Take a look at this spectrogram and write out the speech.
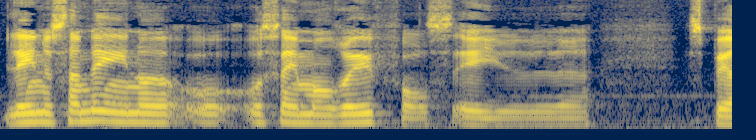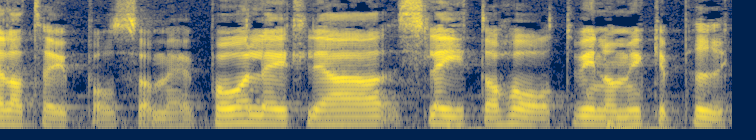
Linus Sandin och, Simon Ryfors är ju eh, spelartyper som är pålitliga, sliter hårt, vinner mycket puk.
